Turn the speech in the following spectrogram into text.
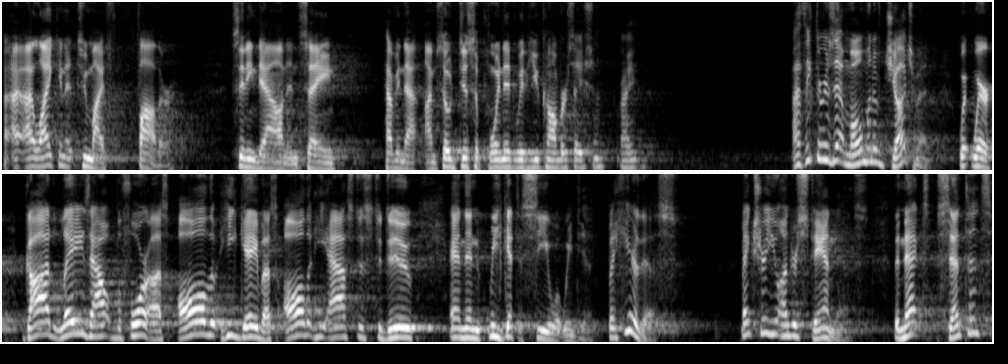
I, I liken it to my father sitting down and saying, having that, I'm so disappointed with you conversation, right? I think there is that moment of judgment where, God lays out before us all that He gave us, all that He asked us to do, and then we get to see what we did. But hear this. Make sure you understand this. The next sentence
